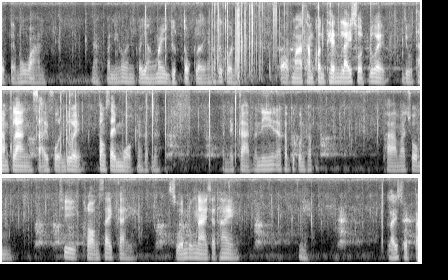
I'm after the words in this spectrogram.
ตกแต่เมื่อวานนะวันนี้ก็มันก็ยังไม่หยุดตกเลยนะครับทุกคนออกมาทำคอนเทนต์ไลฟ์สดด้วย อยู่ท่ามกลางสายฝนด้วยต้องใส่หมวกนะครับนะบรรยากาศวันนี้นะครับทุกคนครับพามาชมที่คลองไส้ไก่ สวนลุงนายจะให้นี่ไลฟ์สดไป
